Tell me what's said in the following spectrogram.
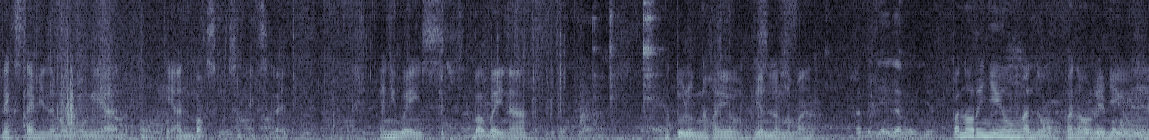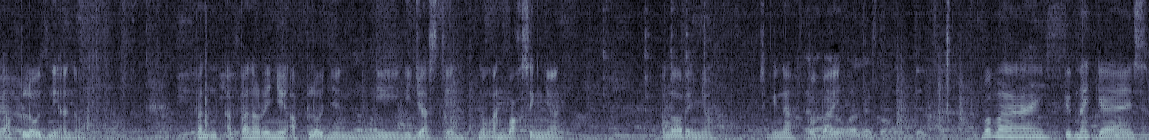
Next time yun naman yung i-ano ko, i-unbox ko sa next live. Anyways, bye-bye na. Matulog na kayo. Yan lang naman. Nilalaro niyo. Yung ano, panoorin niyo yung upload ni ano. Pan, ah, panoorin niyo yung upload niyo ni, ni Justin nung unboxing niya. Panoorin niyo. Sige na, bye-bye. Bye-bye. Good night, guys.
